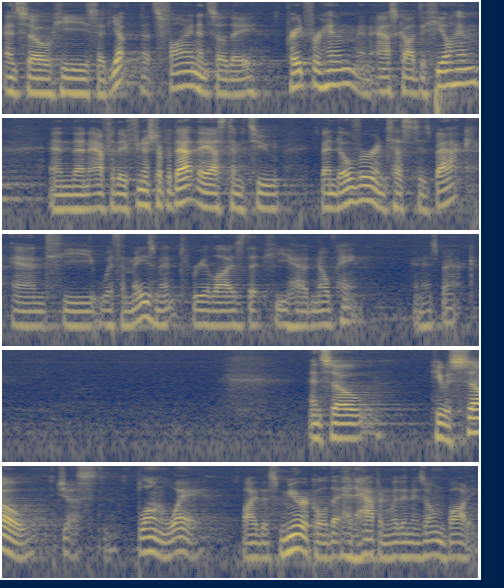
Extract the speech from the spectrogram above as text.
And so he said, Yep, that's fine. And so they prayed for him and asked God to heal him. And then after they finished up with that, they asked him to bend over and test his back. And he, with amazement, realized that he had no pain in his back. And so he was so just blown away by this miracle that had happened within his own body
